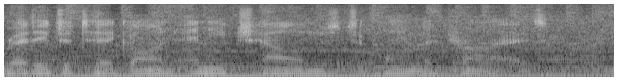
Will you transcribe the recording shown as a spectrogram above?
ready to take on any challenge to claim the prize.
